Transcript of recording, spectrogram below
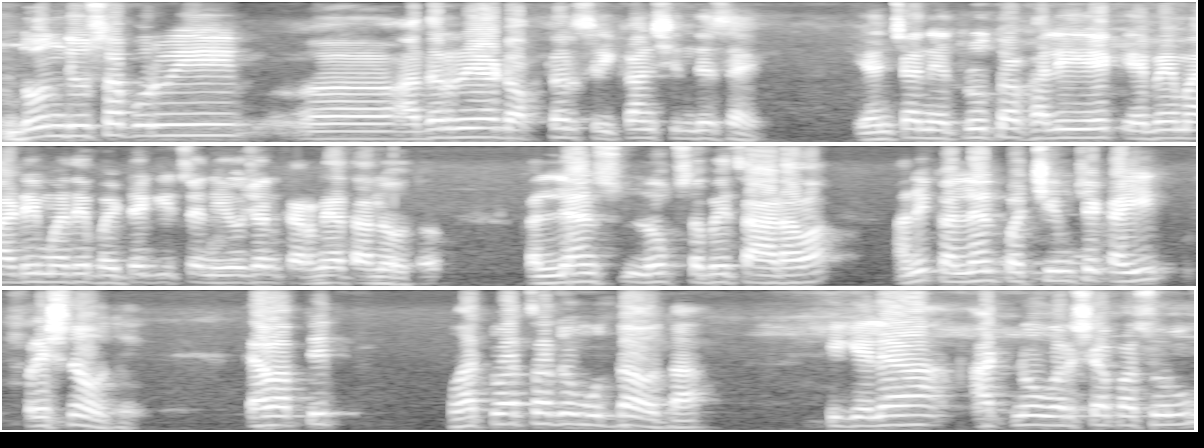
दोन दिवसापूर्वी आदरणीय डॉक्टर श्रीकांत शिंदे साहेब यांच्या नेतृत्वाखाली एक एम एम आर डीमध्ये बैठकीचं नियोजन करण्यात आलं होतं. कल्याण लोकसभेचा आढावा आणि कल्याण पश्चिमचे काही प्रश्न होते. त्या बाबतीत महत्त्वाचा जो मुद्दा होता की गेल्या आठ नऊ वर्षापासून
